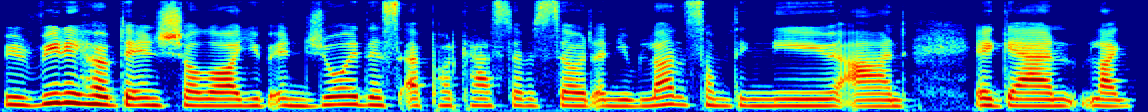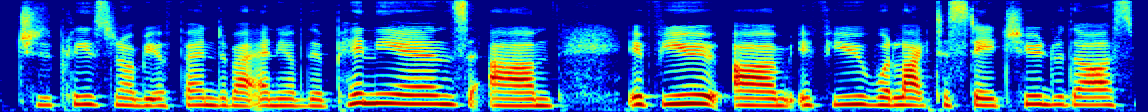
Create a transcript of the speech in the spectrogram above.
We really hope that inshallah you've enjoyed this podcast episode and you've learned something new. And again, like please do not be offended by any of the opinions. Um, if you um if you would like to stay tuned with us,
